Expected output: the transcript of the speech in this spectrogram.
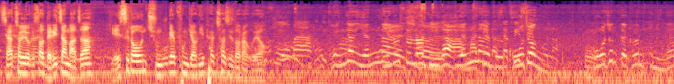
지하철역에서 내리자마자 예스러운 중국의 풍경이 펼쳐지더라고요. 굉장히 옛날 시절, 옛날 그 고전 고전 때 그런 느낌인데.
